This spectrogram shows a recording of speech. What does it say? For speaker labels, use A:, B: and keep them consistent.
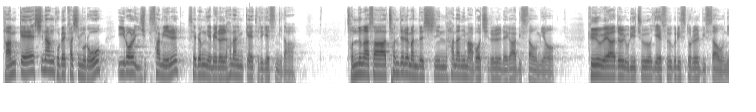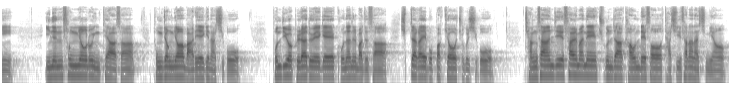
A: 다 함께 신앙 고백하심으로 1월 23일 새벽 예배를 하나님께 드리겠습니다. 전능하사 천지를 만드신 하나님 아버지를 내가 믿사오며 그 외아들 우리 주 예수 그리스도를 믿사오니 이는 성령으로 잉태하사 동정녀 마리에게 나시고 본디오 빌라도에게 고난을 받으사 십자가에 못 박혀 죽으시고 장사한 지 사흘 만에 죽은 자 가운데서 다시 살아나시며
